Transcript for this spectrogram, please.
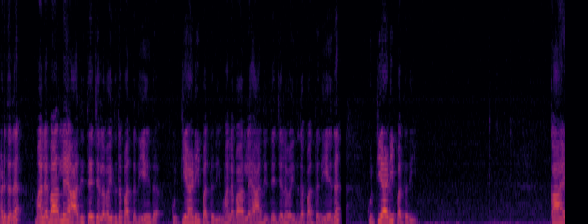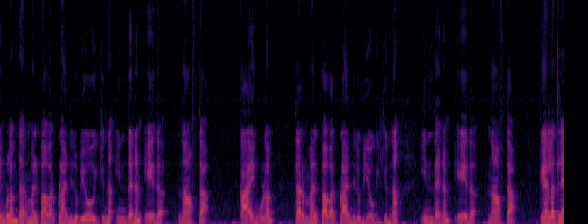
അടുത്തത് മലബാറിലെ ആദ്യത്തെ ജലവൈദ്യുത പദ്ധതി ഏത്? കുറ്റിയാടി പദ്ധതി. മലബാറിലെ ആദ്യത്തെ ജലവൈദ്യുത പദ്ധതി ഏത്? കുറ്റിയാടി പദ്ധതി. കായംകുളം തെർമൽ പവർ പ്ലാന്റിൽ ഉപയോഗിക്കുന്ന ഇന്ധനം ഏത്? നാഫ്ത. കായംകുളം തെർമൽ പവർ പ്ലാന്റിൽ ഉപയോഗിക്കുന്ന ഇന്ധനം ഏത്? നാഫ്ത. കേരളത്തിലെ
